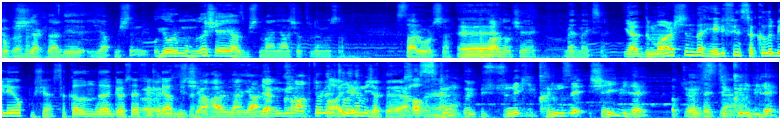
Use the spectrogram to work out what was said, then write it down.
kapışacaklar diye yapmıştım. O yorumumu da şeye yazmıştım ben yanlış hatırlamıyorsam. Star Wars'a. Ee, Pardon şey Mad Max'e. Ya The Martian'da herifin sakalı bile yokmuş ya. Sakalını da görsel efektle yapmışlar. ya harbiden. Yarın Ya bir gün ka- aktörler hiç oynamayacaklar herhalde. Kaskın üstündeki kırmızı şeyi bile atıyorum Efekt sticker yani. bile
